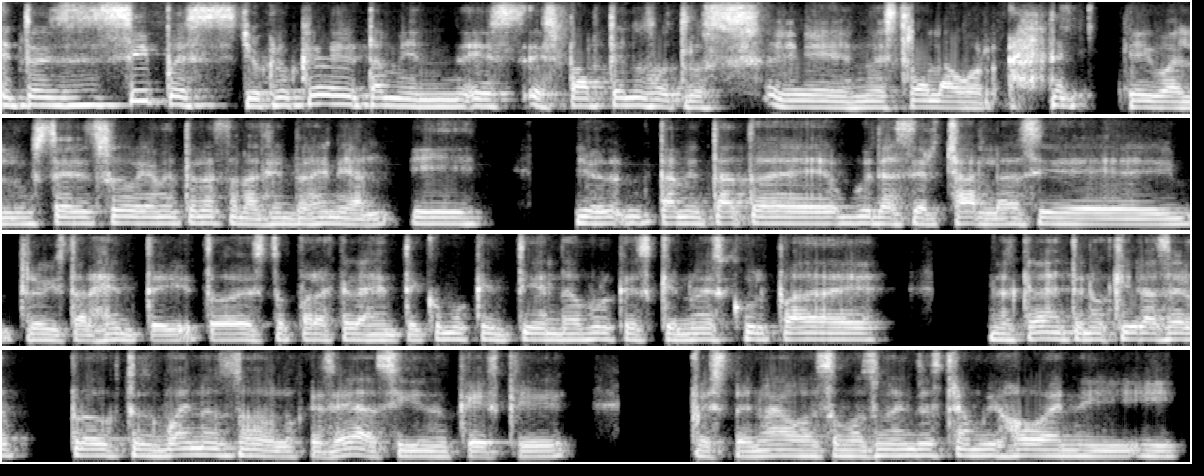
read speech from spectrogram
Entonces, sí, pues yo creo que también es, es parte de nosotros, eh, nuestra labor, que igual ustedes obviamente la están haciendo genial y yo también trato de, de, hacer charlas y de entrevistar gente y todo esto para que la gente como que entienda, porque es que no es culpa de, no es que la gente no quiera hacer productos buenos o lo que sea, sino que es que, pues de nuevo, somos una industria muy joven y,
